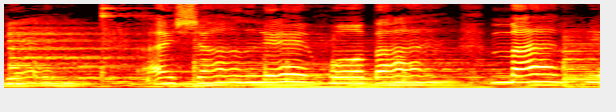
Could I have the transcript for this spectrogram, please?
变，爱像烈火般蔓延。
